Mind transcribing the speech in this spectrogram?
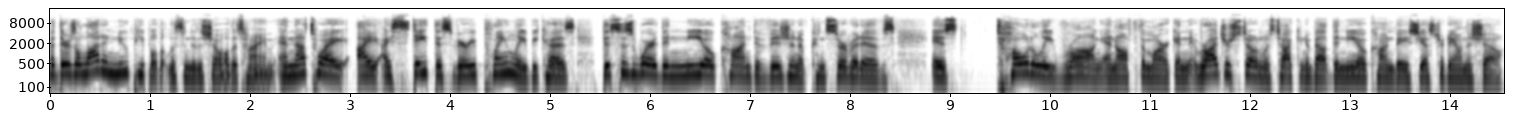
But there's a lot of new people that listen to the show all the time. And that's why I, I state this very plainly because this is where the neocon division of conservatives is totally wrong and off the mark. And Roger Stone was talking about the neocon base yesterday on the show.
